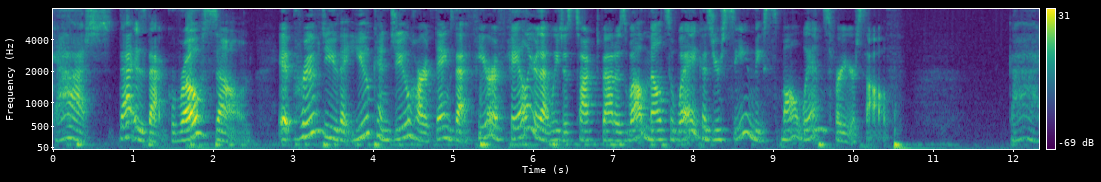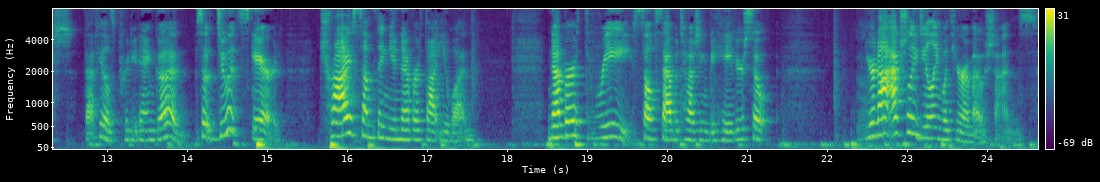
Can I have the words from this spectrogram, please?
Gosh, that is that growth zone. It proved to you that you can do hard things. That fear of failure that we just talked about as well melts away because you're seeing these small wins for yourself. Gosh, that feels pretty dang good. So do it scared. Try something you never thought you would. Number three, self sabotaging behavior. So you're not actually dealing with your emotions.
